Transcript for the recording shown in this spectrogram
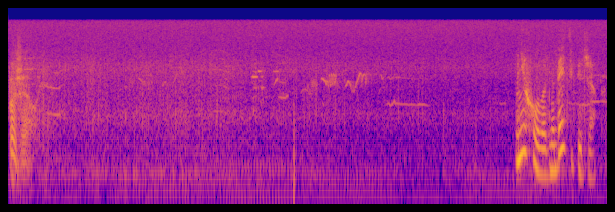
Пожалуй. Мне холодно, дайте пиджак.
